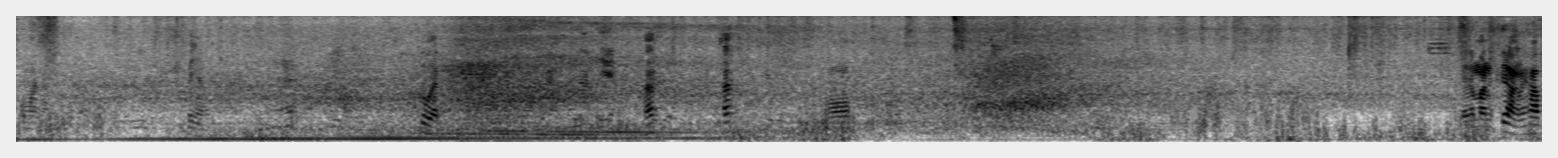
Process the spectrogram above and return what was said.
ของมันอะเป็นยังด่วนฮะฮะอ๋อเดี๋ยว น้ำมันเครื่องนะครับ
